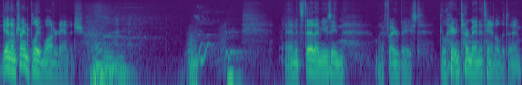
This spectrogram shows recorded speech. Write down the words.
Again, I'm trying to play water damage. And instead, I'm using my fire based Galarian Darmanitan all the time.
